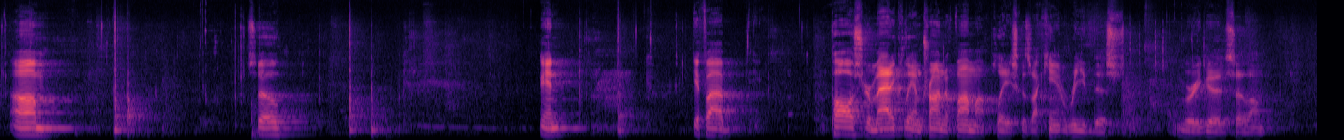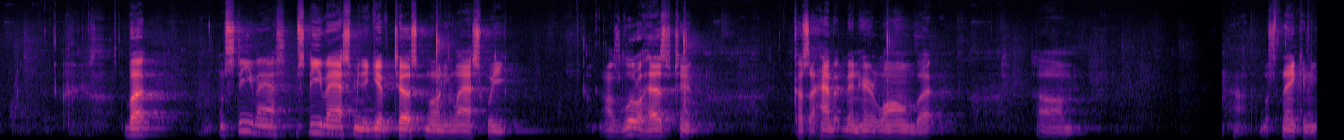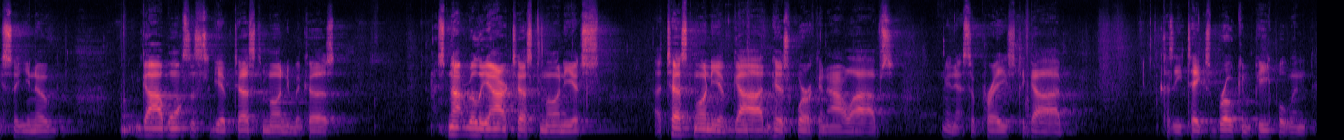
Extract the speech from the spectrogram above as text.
Um, so, and if I pause dramatically, I'm trying to find my place because I can't read this very good. So, um, but Steve asked Steve asked me to give testimony last week, I was a little hesitant because I haven't been here long, but um, I was thinking. He said, you know, God wants us to give testimony because it's not really our testimony; it's a testimony of God and His work in our lives, and it's a praise to God because He takes broken people and,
